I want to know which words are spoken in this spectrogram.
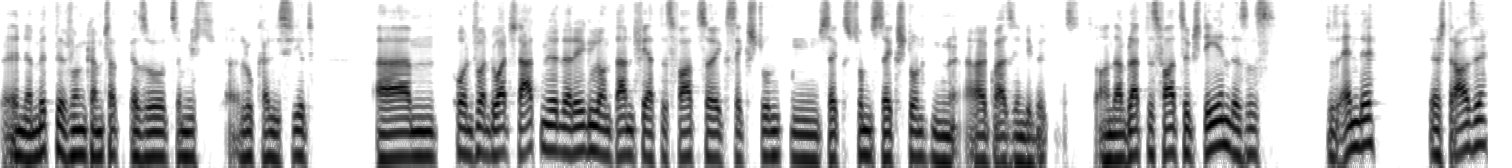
in der Mitte von Kamtschatka so ziemlich äh, lokalisiert. Ähm, und von dort starten wir in der Regel und dann fährt das Fahrzeug sechs Stunden, sechs, fünf, sechs Stunden äh, quasi in die Wildnis. So, und dann bleibt das Fahrzeug stehen, das ist das Ende der Straße.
